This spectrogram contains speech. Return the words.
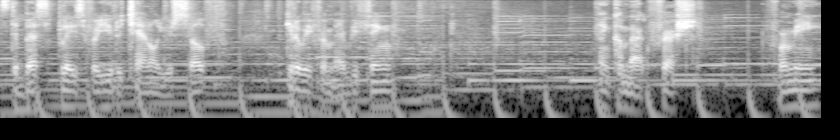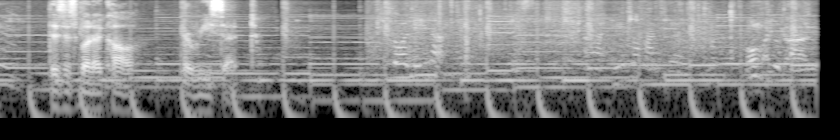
It's the best place for you to channel yourself, get away from everything, and come back fresh. For me, this is what I call a reset. Oh my god.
